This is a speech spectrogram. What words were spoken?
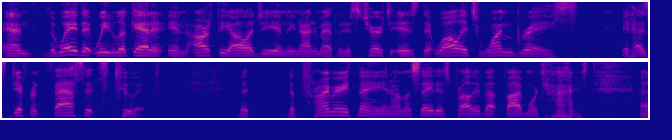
And the way that we look at it in our theology in the United Methodist Church is that while it's one grace, it has different facets to it. But the primary thing, and I'm going to say this probably about five more times, uh,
